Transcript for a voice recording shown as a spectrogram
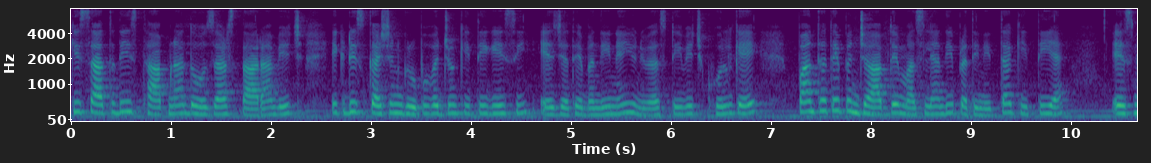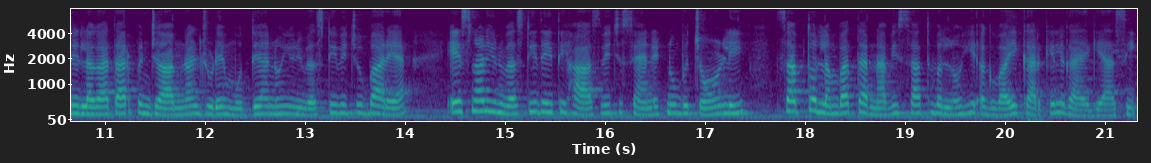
ਕਿ ਸੱਤ ਦੀ ਸਥਾਪਨਾ 2017 ਵਿੱਚ ਇੱਕ ਡਿਸਕਸ਼ਨ ਗਰੁੱਪ ਵਜੋਂ ਕੀਤੀ ਗਈ ਸੀ। ਇਸ ਜਥੇਬੰਦੀ ਨੇ ਯੂਨੀਵਰਸਿਟੀ ਵਿੱਚ ਖੁੱਲ੍ਹ ਕੇ ਪੰਥ ਅਤੇ ਪੰਜਾਬ ਦੇ ਮਸਲਿਆਂ ਦੀ ਪ੍ਰਤੀਨਿਧਤਾ ਕੀਤੀ ਹੈ। ਇਸ ਨੇ ਲਗਾਤਾਰ ਪੰਜਾਬ ਨਾਲ ਜੁੜੇ ਮੁੱਦਿਆਂ ਨੂੰ ਯੂਨੀਵਰਸਿਟੀ ਵਿੱਚ ਉਭਾਰਿਆ ਇਸ ਨਾਲ ਯੂਨੀਵਰਸਿਟੀ ਦੇ ਇਤਿਹਾਸ ਵਿੱਚ ਸੈਨੇਟ ਨੂੰ ਬਚਾਉਣ ਲਈ ਸਭ ਤੋਂ ਲੰਬਾ ਧਰਨਾ ਵੀ ਸੱਤ ਵੱਲੋਂ ਹੀ ਅਗਵਾਈ ਕਰਕੇ ਲਗਾਇਆ ਗਿਆ ਸੀ।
